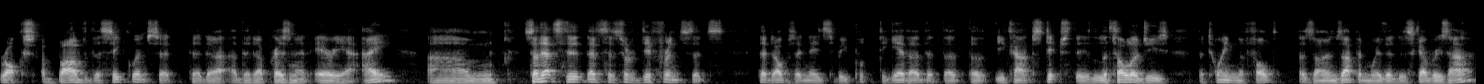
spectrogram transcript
rocks above the sequence that that are, that are present at area A. Um, so that's the that's the sort of difference that's that obviously needs to be put together. That the, the you can't stitch the lithologies between the fault zones up and where the discoveries are,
